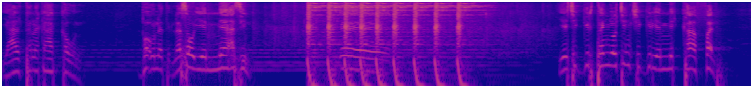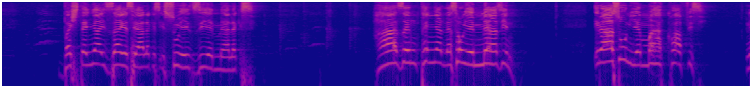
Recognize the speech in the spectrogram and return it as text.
ያልተነካከውን በእውነት ለሰው የሚያዝን የችግርተኞችን ችግር የሚካፈል በሽተኛ እዛ ሲያለቅስ እሱ እዚህ የሚያለቅስ ሀዘንተኛ ለሰው የሚያዝን ራሱን የማያካፍስ። እኔ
